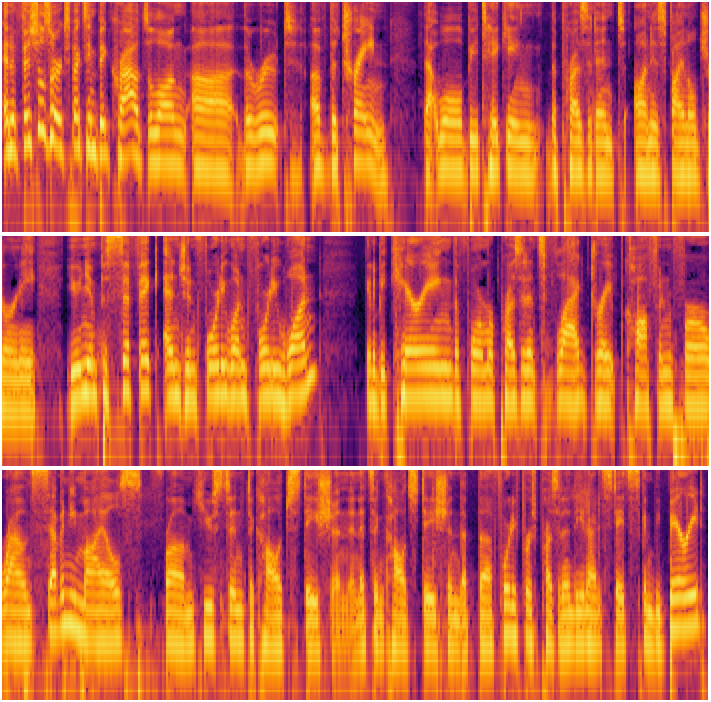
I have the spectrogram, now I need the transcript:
And officials are expecting big crowds along uh, the route of the train that will be taking the president on his final journey. Union Pacific Engine 4141 going to be carrying the former president's flag draped coffin for around 70 miles from Houston to College Station. And it's in College Station that the 41st president of the United States is going to be buried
